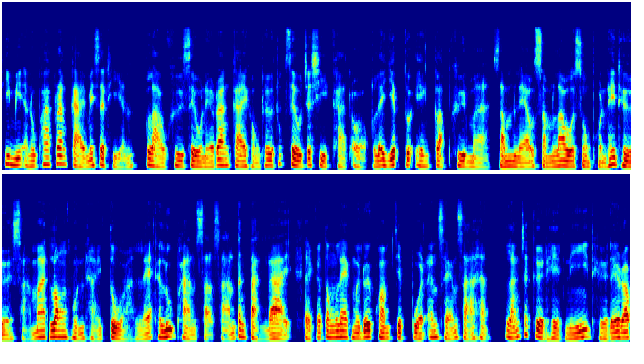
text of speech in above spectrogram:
ที่มีอนุภาคร่างกายไม่เสถียรกล่าวคือเซลล์ในร่างกายของเธอทุกเซลล์จะฉีกขาดออกและเย็บตัวเองกลับคืนมา ซ้ำแล้วซ้ำเล่าส่งผลให้เธอสามารถล่องหนหายตัว และทะลุผ่านสสารต่างๆ ได้ แต่ก็ต้องแลกมาด้วยความเจ็บปวดอันแสนสาหัส หลังจากเกิดเหตุนี้เธอได้รับ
